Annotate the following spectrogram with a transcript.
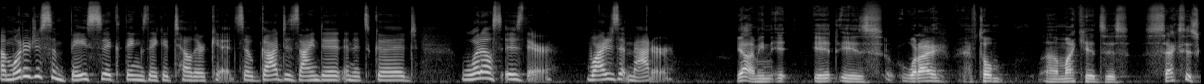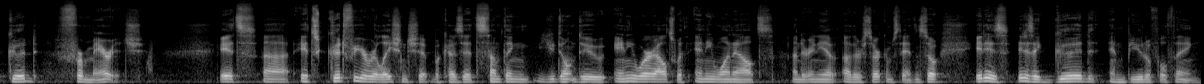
um, what are just some basic things they could tell their kids? So God designed it and it's good. What else is there? Why does it matter? Yeah, I mean, it, it is what I have told uh, my kids is sex is good for marriage. It's uh, it's good for your relationship because it's something you don't do anywhere else with anyone else under any other circumstance. And so it is it is a good and beautiful thing.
